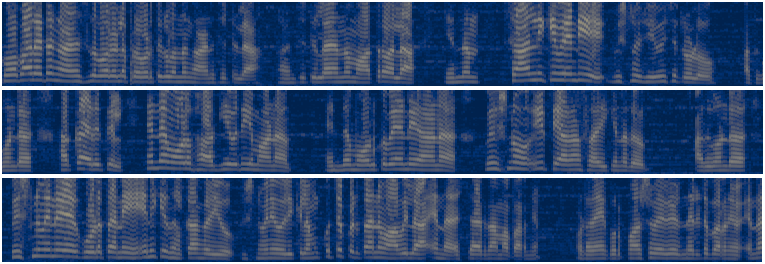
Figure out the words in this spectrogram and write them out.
ഗോപാലേട്ടൻ കാണിച്ചതുപോലുള്ള പ്രവൃത്തികളൊന്നും കാണിച്ചിട്ടില്ല. കാണിച്ചിട്ടില്ല എന്ന് മാത്രമല്ല എന്നും ശാലിനിക്ക് വേണ്ടി വിഷ്ണു ജീവിച്ചിട്ടുള്ളൂ. അതുകൊണ്ട് അക്കാര്യത്തിൽ എന്റെ മോൾ ഭാഗ്യവതിയുമാണ്. എന്റെ മോൾക്ക് വേണ്ടിയാണ് വിഷ്ണു ഈ ത്യാഗം സഹിക്കുന്നത്. അതുകൊണ്ട് വിഷ്ണുവിനെ കൂടെ തന്നെ എനിക്ക് നിൽക്കാൻ കഴിയൂ. വിഷ്ണുവിനെ ഒരിക്കലും കുറ്റപ്പെടുത്താനും ആവില്ല എന്ന് ശാരദാമ്മ പറഞ്ഞു. ഉടനെ കുറുമാഷ് വേഗം എഴുന്നേറ്റ് പറഞ്ഞു എന്നാ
